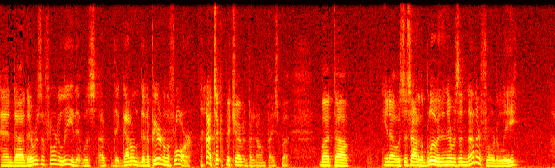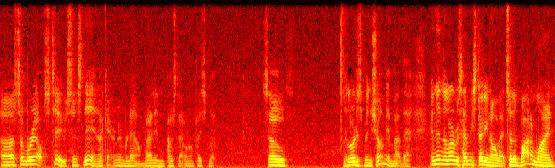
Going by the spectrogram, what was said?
and uh, there was a fleur-de-lis that was uh, that got on that appeared on the floor. I took a picture of it and put it on Facebook, but uh, you know it was just out of the blue. And then there was another fleur-de-lis uh, somewhere else too. Since then, I can't remember now, but I didn't post that one on Facebook. So the Lord has been showing me about that, and then the Lord was having me studying all that. So the bottom line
